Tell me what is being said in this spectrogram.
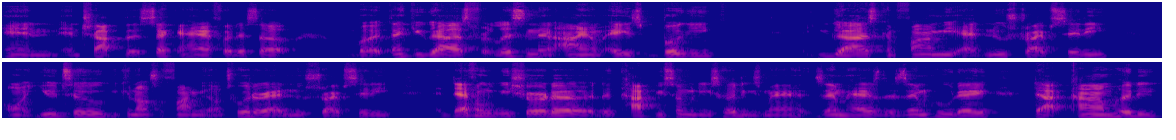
and and chop the second half of this up. But thank you guys for listening. I am Ace Boogie. You guys can find me at New Stripe City on YouTube. You can also find me on Twitter at New Stripe City. And definitely be sure to, to copy some of these hoodies, man. Zim has the zimhude.com hoodie.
